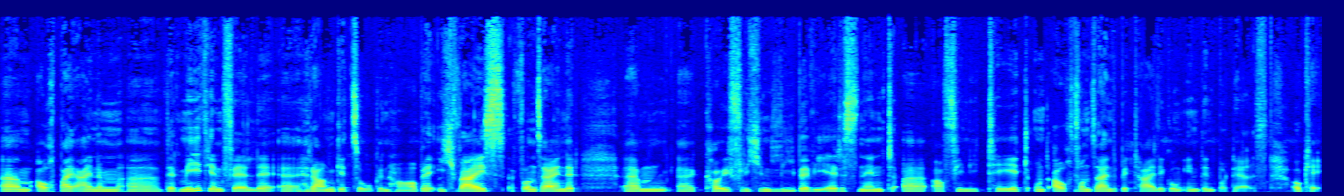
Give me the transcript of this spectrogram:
ähm, auch bei einem äh, der Medienfälle äh, herangezogen habe. Ich weiß von seiner ähm, äh, käuflichen Liebe, wie er es nennt, äh, Affinität und auch von seiner Beteiligung in den Bordells. Okay.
